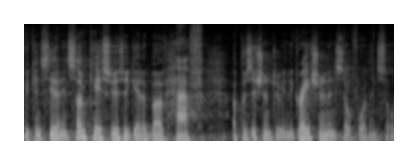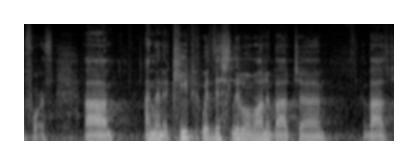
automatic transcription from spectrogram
You can see that in some cases you get above half opposition to immigration and so forth and so forth. Um, I'm going to keep with this little one about, uh, about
